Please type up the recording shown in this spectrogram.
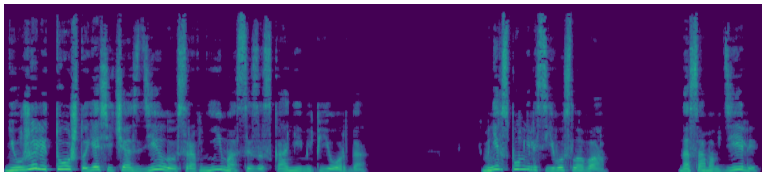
Неужели то, что я сейчас делаю, сравнимо с изысканиями Пьорда? Мне вспомнились его слова. На самом деле,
